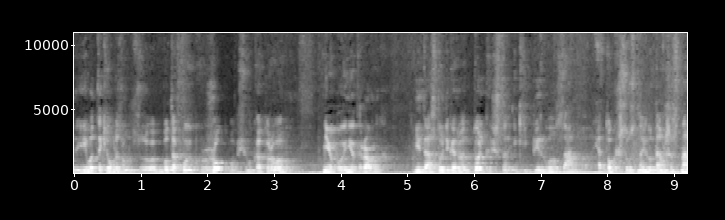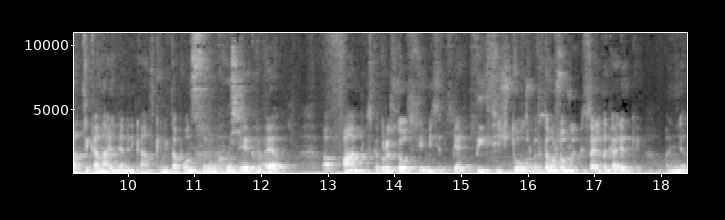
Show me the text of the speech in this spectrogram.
и вот таким образом был такой кружок, в общем, которого не было и нет равных. И та студия, которая только что экипировала заново. Я только что установил там 16-канальный американский метафон. Э, э, Ампекс, который стоил 75 тысяч долларов. Это потому, что мы писали на коленке. Нет,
